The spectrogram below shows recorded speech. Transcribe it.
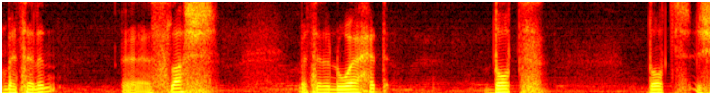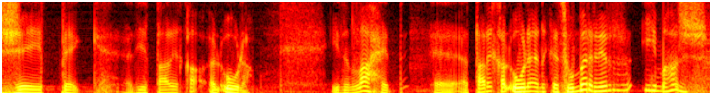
مثلا slash مثلا واحد dot dot JPG هذه الطريقة الأولى. إذا لاحظ آه، الطريقة الأولى أنك تمرر image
